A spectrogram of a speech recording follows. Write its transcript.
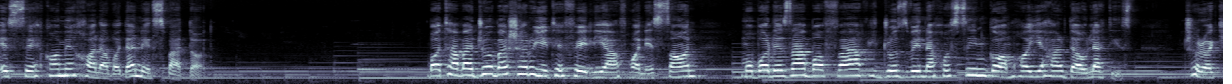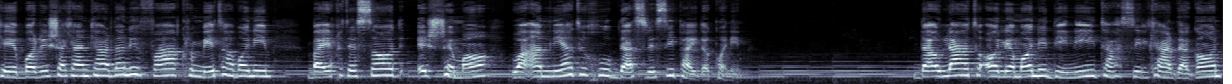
استحکام خانواده نسبت داد. با توجه به شرایط فعلی افغانستان، مبارزه با فقر جزو نخستین گام های هر دولتی است چرا که با ریشکن کردن فقر می توانیم به اقتصاد، اجتماع و امنیت خوب دسترسی پیدا کنیم. دولت، عالمان دینی، تحصیل کردگان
